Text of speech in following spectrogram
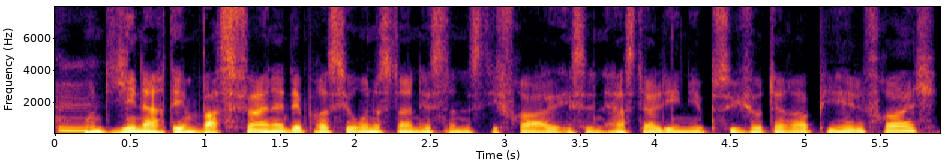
Mhm. Und je nachdem, was für eine Depression es dann ist, dann ist die Frage, ist in erster Linie Psychotherapie hilfreich?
